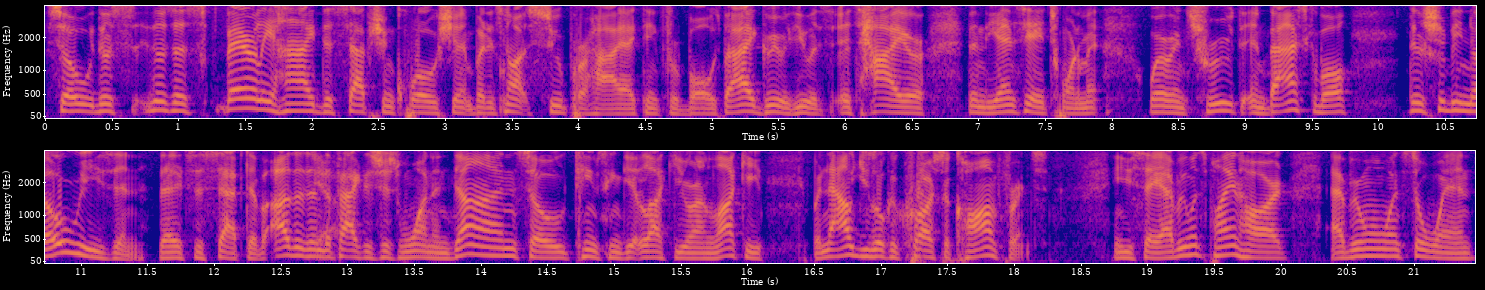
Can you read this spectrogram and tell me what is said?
so there's there's a fairly high deception quotient, but it's not super high, I think, for bowls. But I agree with you. It's it's higher than the NCAA tournament, where in truth in basketball there should be no reason that it's deceptive other than yeah. the fact it's just one and done so teams can get lucky or unlucky. But now you look across the conference and you say everyone's playing hard, everyone wants to win,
